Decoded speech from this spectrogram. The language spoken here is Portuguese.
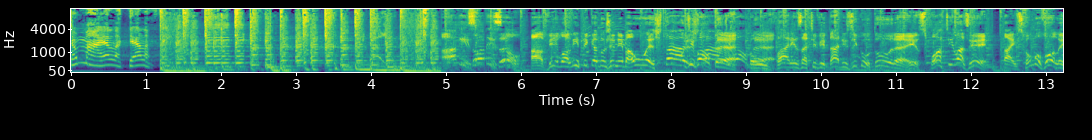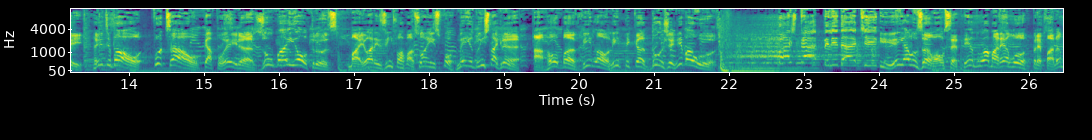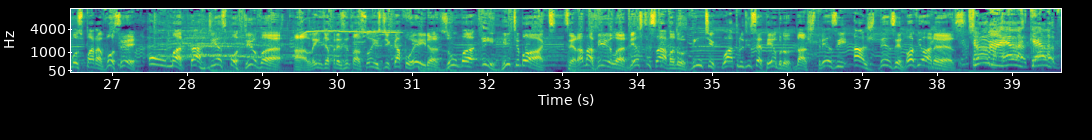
Chama ela que ela Atenção, atenção! A Vila Olímpica do Genibaú está, de, volta, de volta, com várias atividades de cultura, esporte e lazer, tais como vôlei, handebol, futsal, capoeira, zumba e outros. Maiores informações por meio do Instagram, arroba Vila Olímpica do Genibaú. Mostra habilidade. E em alusão ao Setembro Amarelo, preparamos para você uma tarde esportiva. Além de apresentações de capoeira, zumba e hitbox. Será na Vila neste sábado, 24 de setembro, das 13 às 19 horas. Chama ela que ela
